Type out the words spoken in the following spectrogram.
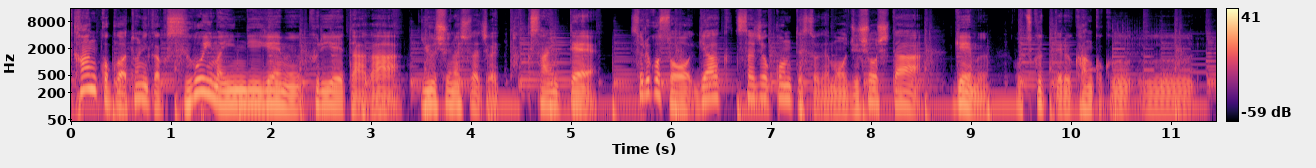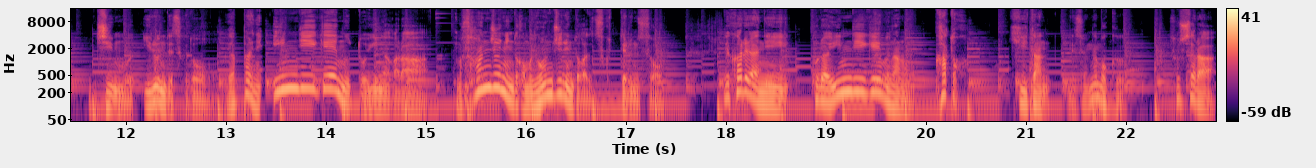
韓国はとにかくすごい今インディーゲームクリエイターが優秀な人たちがたくさんいてそれこそギャースタジオコンテストでも受賞したゲームを作ってる韓国チームもいるんですけどやっぱりねインディーゲームと言いながら30人とかも40人とかで作ってるんですよ。で彼らにこれはインディーゲームなのかと聞いたんですよね僕。そしたら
